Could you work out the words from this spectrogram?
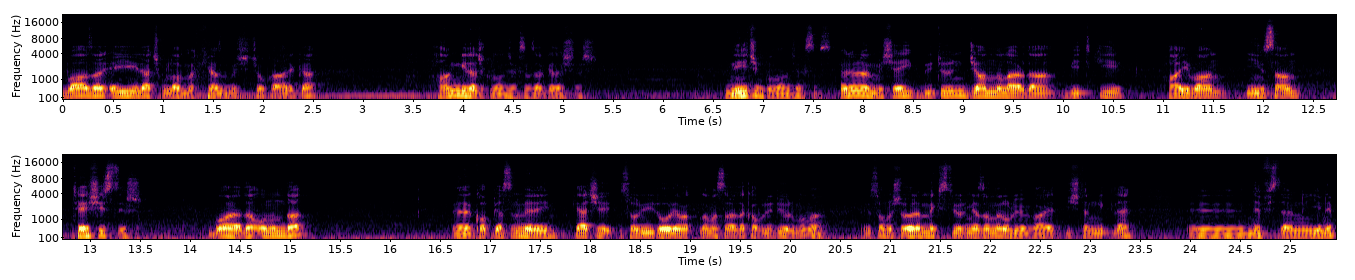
Bazıları iyi ilaç kullanmak yazmış. Çok harika. Hangi ilacı kullanacaksınız arkadaşlar? Ne için kullanacaksınız? En önemli şey bütün canlılarda bitki, hayvan, insan teşhistir. Bu arada onun da e, kopyasını vereyim. Gerçi soruyu doğru yanıtlamasalar da kabul ediyorum ama sonuçta öğrenmek istiyorum yazanlar oluyor gayet içtenlikle e, nefislerini yenip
